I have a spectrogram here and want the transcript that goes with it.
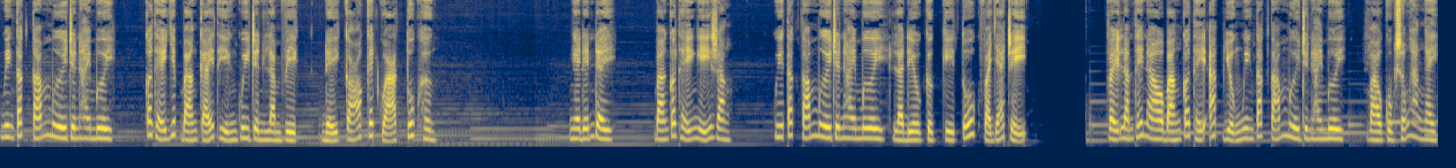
Nguyên tắc 80 trên 20 có thể giúp bạn cải thiện quy trình làm việc để có kết quả tốt hơn. Nghe đến đây, bạn có thể nghĩ rằng quy tắc 80 trên 20 là điều cực kỳ tốt và giá trị. Vậy làm thế nào bạn có thể áp dụng nguyên tắc 80 trên 20 vào cuộc sống hàng ngày?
